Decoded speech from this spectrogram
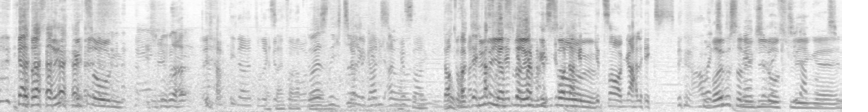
Ja, du hast nach hinten gezogen. Ich hab die da zurückgezogen. Du hast nicht Ich hab den gar nicht zurückgezogen. Doch, du Oh, hast natürlich hast du da hinten Respawn nach hinten gezogen. gezogen, Alex. Alex wolltest doch nicht losfliegen, ey.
